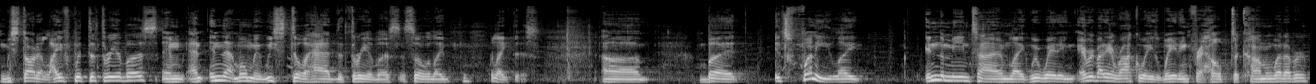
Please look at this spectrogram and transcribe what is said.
we started life with the three of us and, and in that moment we still had the three of us so like we're like this um, but it's funny like in the meantime like we're waiting everybody in rockaway is waiting for help to come and whatever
